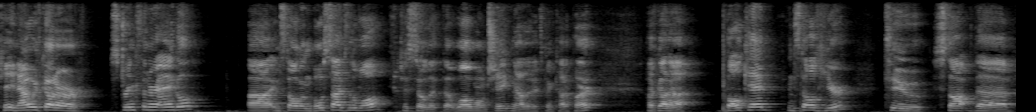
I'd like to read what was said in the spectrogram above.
Okay, now we've got our strengthener angle uh, installed on both sides of the wall, just so that the wall won't shake now that it's been cut apart. I've got a bulkhead installed here to stop the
